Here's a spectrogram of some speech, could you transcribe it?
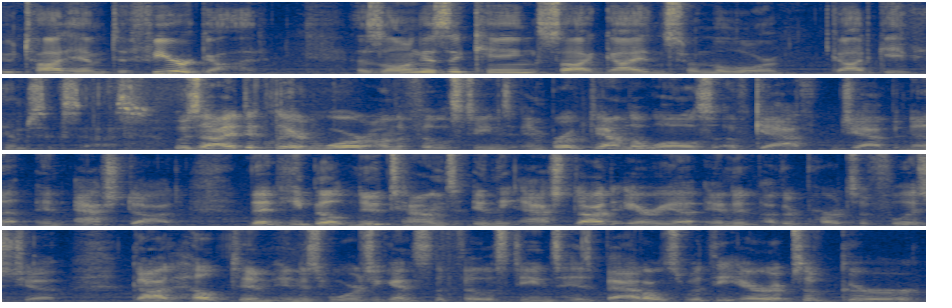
who taught him to fear God. As long as the king sought guidance from the Lord, God gave him success. Uzziah declared war on the Philistines and broke down the walls of Gath, Jabneh, and Ashdod. Then he built new towns in the Ashdod area and in other parts of Philistia. God helped him in his wars against the Philistines, his battles with the Arabs of Gur,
